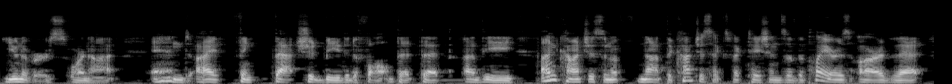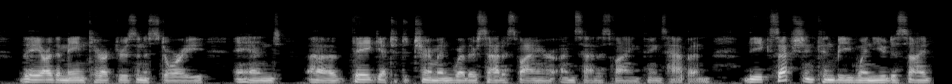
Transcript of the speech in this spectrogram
universe or not. And I think that should be the default that, that uh, the unconscious and not the conscious expectations of the players are that they are the main characters in a story and uh, they get to determine whether satisfying or unsatisfying things happen. The exception can be when you decide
